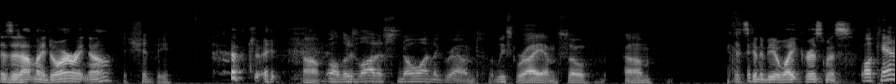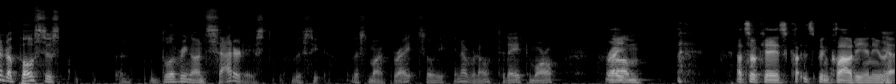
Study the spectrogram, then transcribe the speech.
is it at my door right now? It should be. okay. Um, well, there's a lot of snow on the ground, at least where I am. So um, it's going to be a white Christmas. Well, Canada Post is delivering on Saturdays this this month, right? So you, you never know. Today, tomorrow. Right. Um, That's okay. It's it's been cloudy anyway. Yeah.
